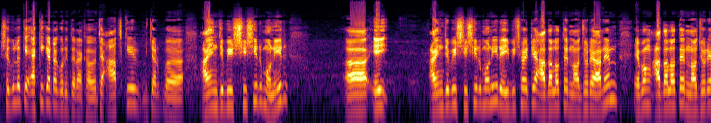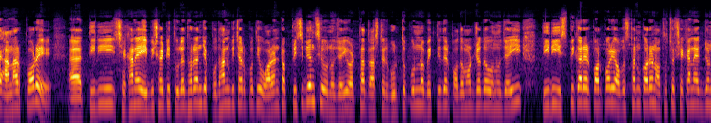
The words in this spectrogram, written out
সেগুলোকে একই ক্যাটাগরিতে রাখা হয়েছে। আজকে বিচার আইনজীবী শিশির মনির এই আইনজীবী শিশির মনির এই বিষয়টি আদালতের নজরে আনেন এবং আদালতের নজরে আনার পরে তিনি সেখানে এই বিষয়টি তুলে ধরেন যে প্রধান বিচারপতি ওয়ারেন্ট অফ প্রেসিডেন্সি অনুযায়ী, অর্থাৎ রাষ্ট্রের গুরুত্বপূর্ণ ব্যক্তিদের পদমর্যাদা অনুযায়ী তিনি স্পিকারের পরপরই অবস্থান করেন, অথচ সেখানে একজন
